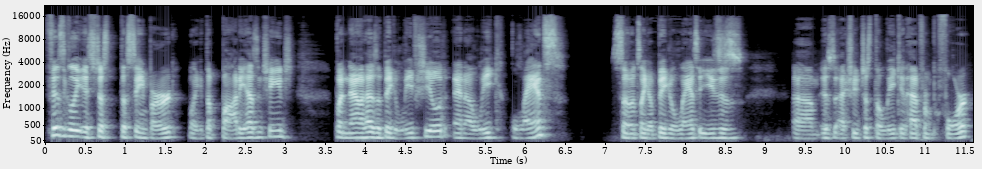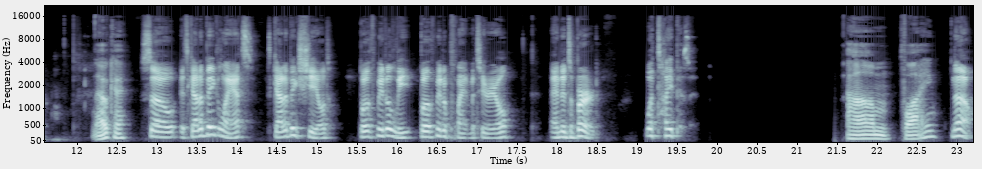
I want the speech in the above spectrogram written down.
physically it's just the same bird. Like the body hasn't changed, but now it has a big leaf shield and a leak lance. So it's like a big lance it uses. Um, is actually just the leak it had from before. okay. So it's got a big lance, it's got a big shield, both made of le- both made a plant material, and it's a bird. What type is it? Um, flying? No,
